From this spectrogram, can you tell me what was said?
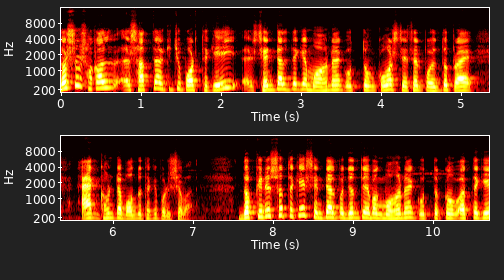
দর্শক, সকাল সাতটার কিছু পর থেকেই সেন্ট্রাল থেকে মহানায়ক উত্তম কুমার স্টেশন পর্যন্ত প্রায় এক ঘণ্টা বন্ধ থাকে পরিষেবা। দক্ষিণেশ্বর থেকে সেন্ট্রাল পর্যন্ত এবং মহানায়ক উত্তর কুমার থেকে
